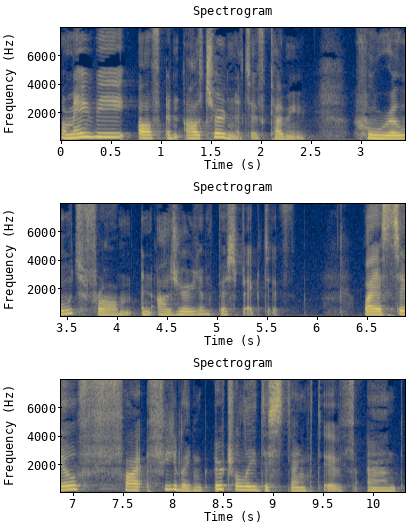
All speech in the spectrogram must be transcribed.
or maybe of an alternative Camus who wrote from an Algerian perspective, while still fi- feeling utterly distinctive and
